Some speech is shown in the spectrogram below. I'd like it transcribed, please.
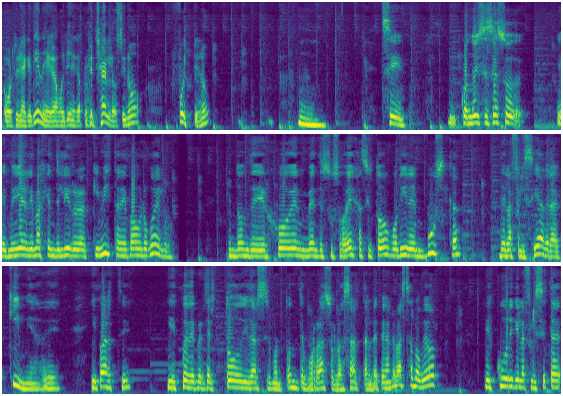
oportunidad que tiene, digamos, y tiene que aprovecharlo, si no, fuiste, ¿no? Mm. Sí, cuando dices eso, eh, me viene la imagen del libro El alquimista de Pablo Coelho, en donde el joven vende sus ovejas y todo por ir en busca de la felicidad, de la alquimia, y parte, y después de perder todo y darse un montón de borrazos, lo asaltan, le pegan, le pasa lo peor, y descubre que la felicidad,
